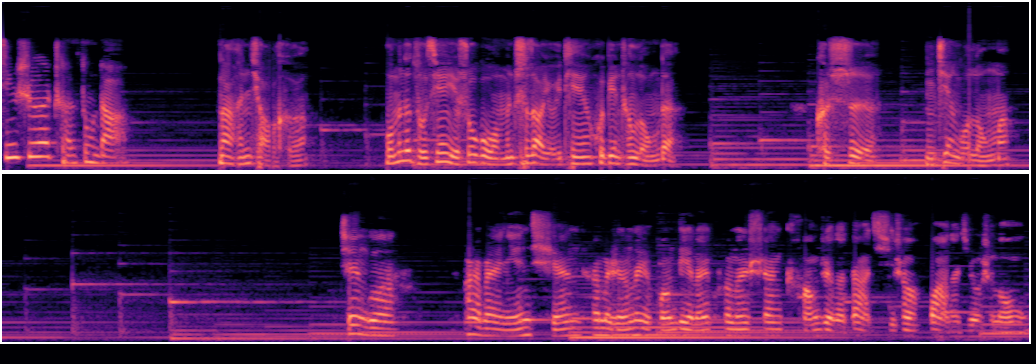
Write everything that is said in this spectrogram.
新奢传送道：“那很巧合，我们的祖先也说过，我们迟早有一天会变成龙的。可是，你见过龙吗？”“见过，二百年前他们人类皇帝来昆仑山扛着的大旗上画的就是龙，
